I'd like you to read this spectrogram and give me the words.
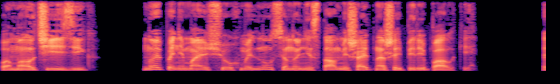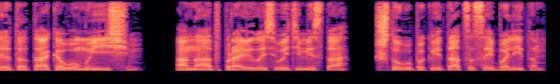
«Помолчи, Зик». Ной понимающе ухмыльнулся, но не стал мешать нашей перепалке. Это та, кого мы ищем. Она отправилась в эти места, чтобы поквитаться с Айболитом.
